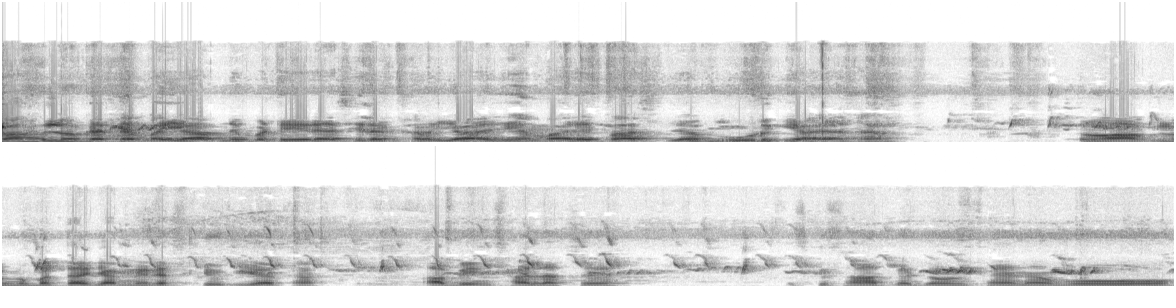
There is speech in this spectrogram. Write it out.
काफ़ी लोग कहते हैं, भाई, आपने बटेर ऐसे रखा यार, ये हमारे पास जब उड़ के आया था तो आप लोगों को पता है कि हमने रेस्क्यू किया था। अब इंशाल्लाह से उसके साथ का जो है ना, वो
